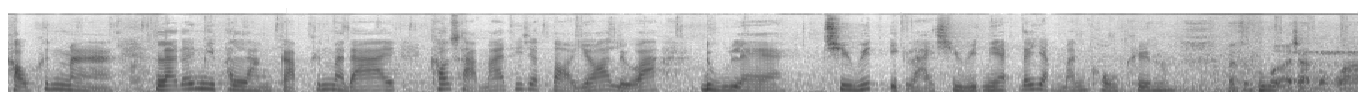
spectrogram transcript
เขาขึ้นมา และได้มีพลังกลับขึ้นมาได้ เขาสามารถที่จะต่อยอดหรือว่าดูแลชีวิตอีกหลายชีวิตเนี้ยได้อย่างมั่นคงขึ้นเมื่อสักครู่อาจารย์บอกว่า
